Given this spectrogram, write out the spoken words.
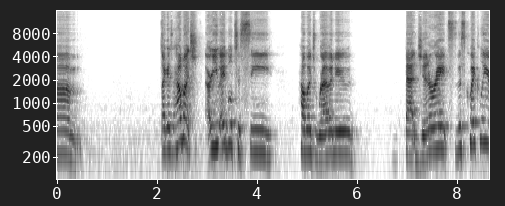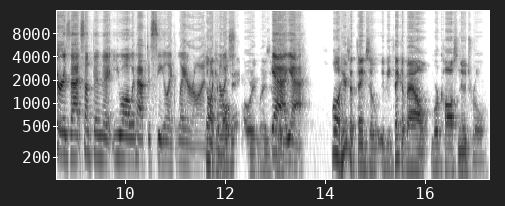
Um, I guess how much are you able to see how much revenue that generates this quickly, or is that something that you all would have to see like later on? So like, like a bowl much... game, or what is it? Yeah, yeah. Well, here's the thing. So if you think about, we're cost neutral,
